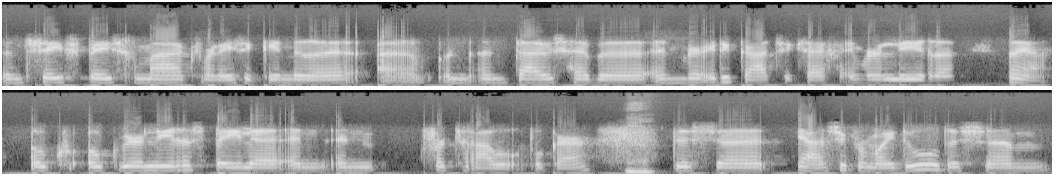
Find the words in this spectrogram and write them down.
een safe space gemaakt waar deze kinderen uh, een, een thuis hebben en weer educatie krijgen en weer leren. Nou ja, ook, ook weer leren spelen en, en vertrouwen op elkaar. Ja. Dus uh, ja, een super mooi doel. Dus um,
